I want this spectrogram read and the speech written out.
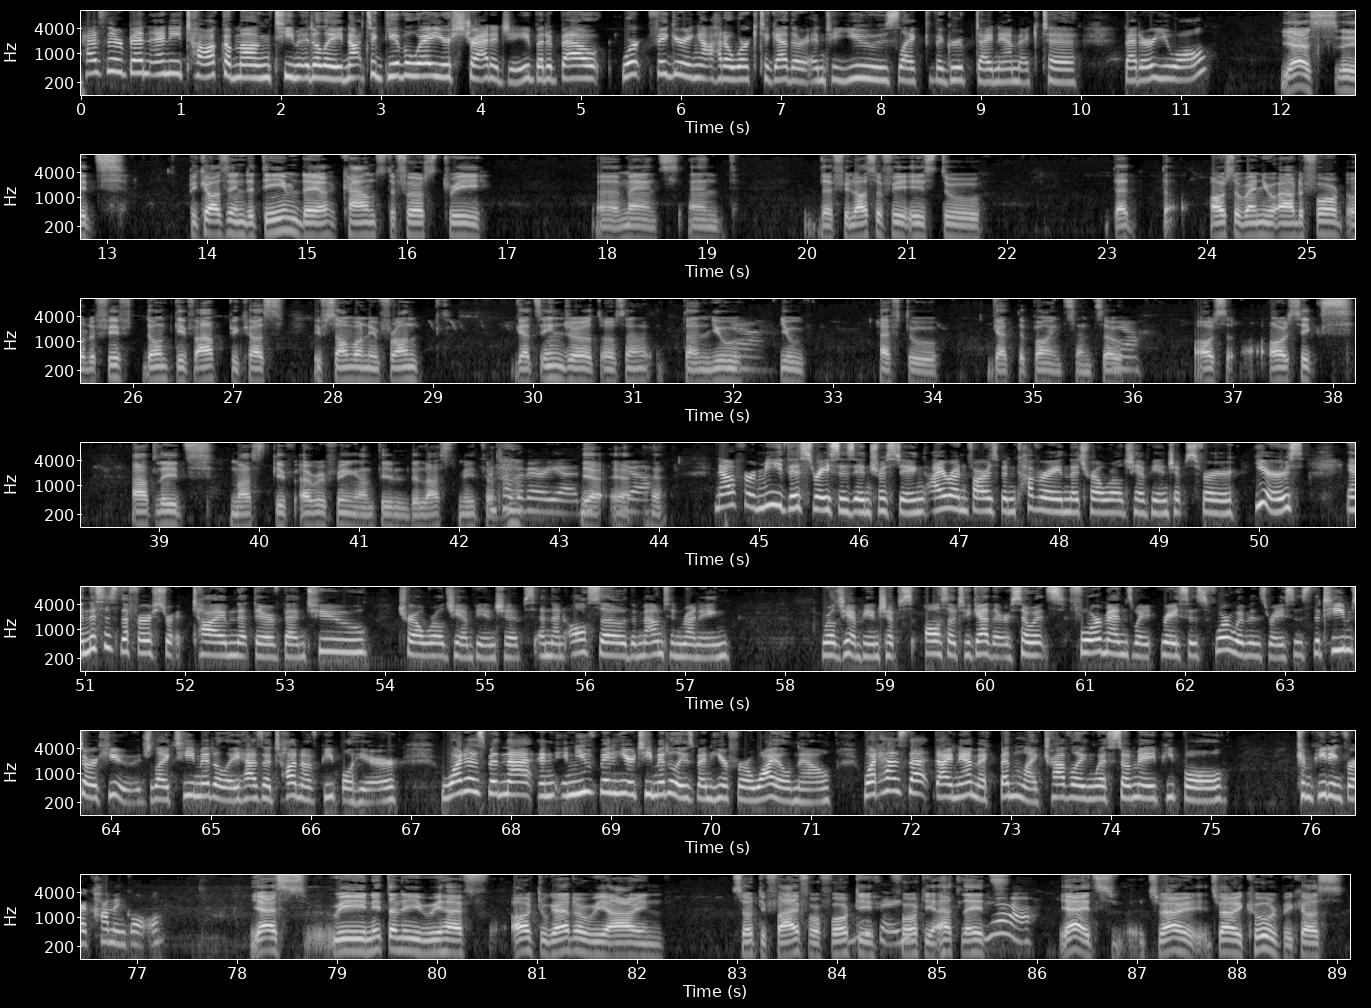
Has there been any talk among Team Italy, not to give away your strategy, but about work figuring out how to work together and to use like the group dynamic to better you all? Yes, it's because in the team there counts the first three uh, mans, and the philosophy is to that also when you are the fourth or the fifth, don't give up because if someone in front gets injured or so, then you Yeah. you have to get the points, and so yeah. also all six athletes must give everything until the last meter. Until the very end. yeah, yeah, Yeah. yeah. Now, for me, this race is interesting. iRunFar has been covering the Trail World Championships for years, and this is the first time that there have been two Trail World Championships, and then also the mountain running World Championships also together. So it's four men's races, four women's races. The teams are huge. Like Team Italy has a ton of people here. What has been that? And, and you've been here, Team Italy's been here for a while now. What has that dynamic been like traveling with so many people competing for a common goal? Yes, we in Italy we have all together we are in 35 or 40, 40 athletes. Yeah. Yeah it's it's very it's very cool because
